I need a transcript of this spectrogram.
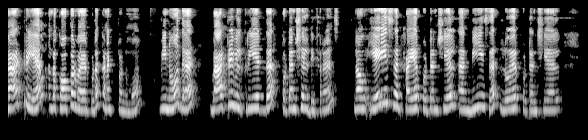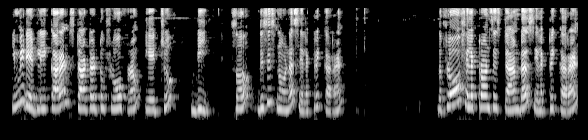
பேட்டரியை அந்த காப்பர் வயர் கூட கனெக்ட் பண்ணுவோம் we know that battery will create the potential difference now A is at higher potential and B is at lower potential immediately current started to flow from A to B. So this is known as electric current. The flow of electrons is termed as electric current.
